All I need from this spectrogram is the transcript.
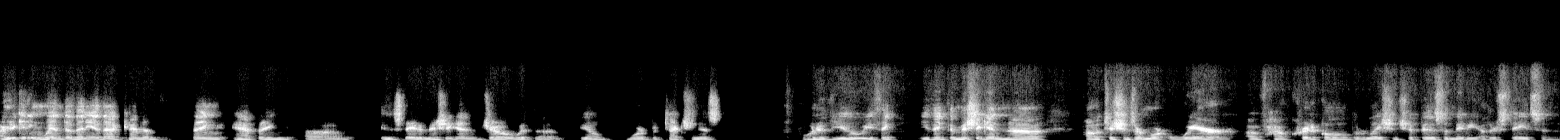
are you getting wind of any of that kind of thing happening uh, in the state of Michigan, Joe, with a you know more protectionist point of view? You think you think the Michigan uh, politicians are more aware of how critical the relationship is than maybe other states? And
